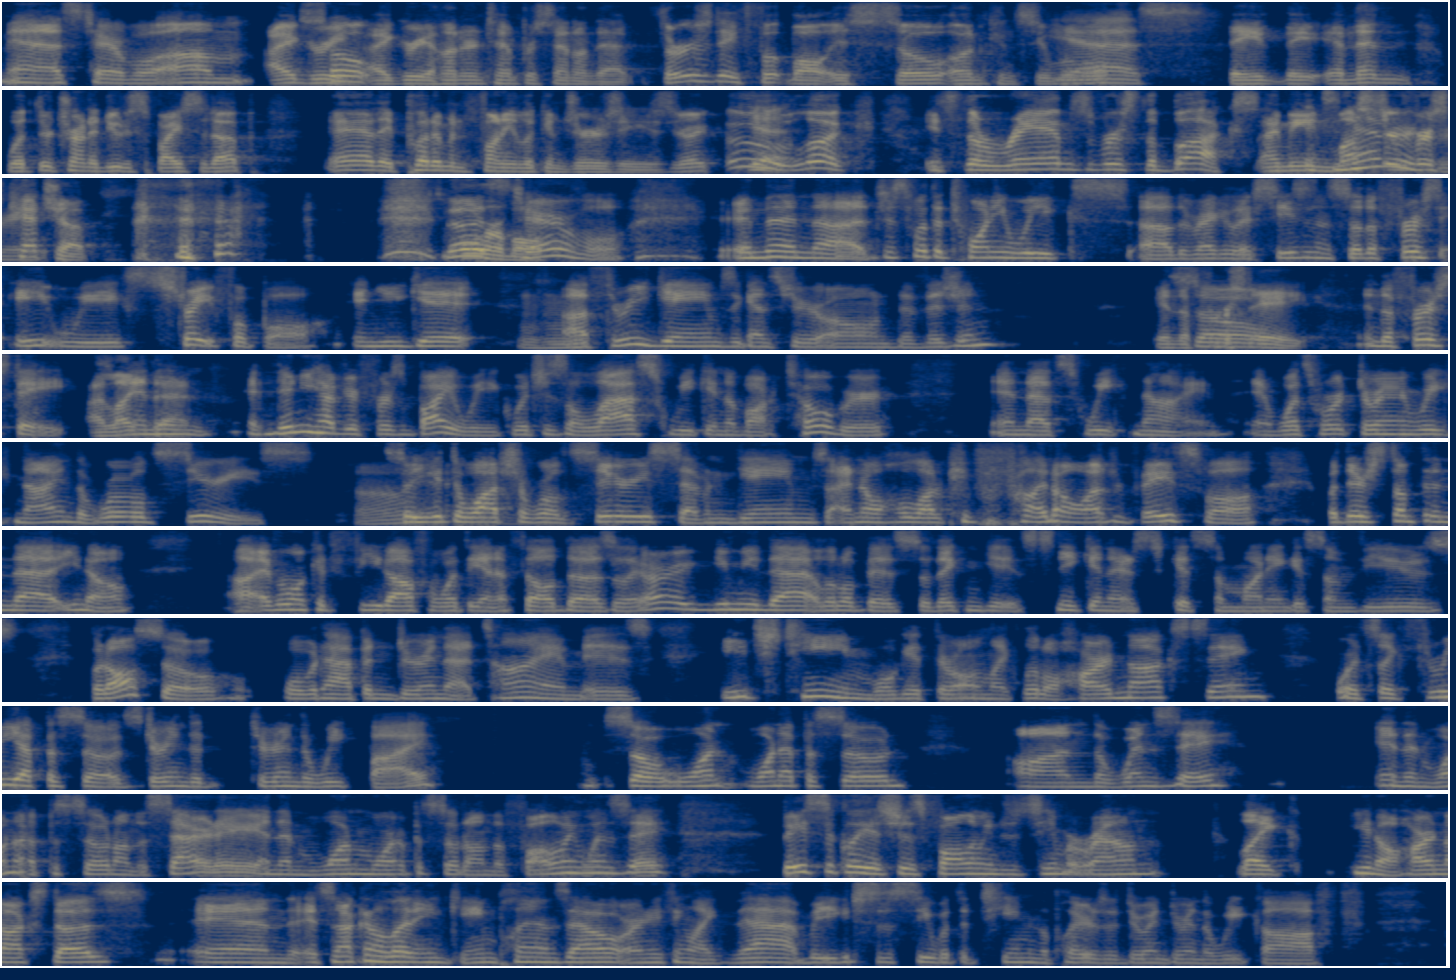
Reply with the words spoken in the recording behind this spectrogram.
Man, that's terrible. Um, I agree. so- I agree 110% on that. Thursday football is so unconsumable. yes, They they and then what they're trying to do to spice it up, yeah, they put them in funny looking jerseys. You're like, ooh, Yeah. look, it's the Rams versus the Bucs. I mean, It's mustard versus great. ketchup. no, horrible. it's terrible. And then uh, just with the 20 weeks, uh, the regular season. So the first eight weeks, straight football, and you get Mhm. uh, three games against your own division in the first eight. in the first eight. I like and that. Then, and then you have your first bye week, which is the last weekend of October, and that's week nine. And what's worked during week nine? The World Series. Oh, so you yeah. get to watch the World Series, seven games. I know a whole lot of people probably don't watch baseball, but there's something that you know uh, everyone could feed off of what the NFL does. They're like, all right, give me that a little bit, so they can get sneak in there and get some money, and get some views. But also, what would happen during that time is each team will get their own like little hard knocks thing, where it's like three episodes during the during the week bye. So one one episode on the Wednesday, and then one episode on the Saturday, and then one more episode on the following Wednesday. Basically, it's just following the team around, like you know Hard Knocks does, and it's not going to let any game plans out or anything like that. But you get just to see what the team and the players are doing during the week off.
